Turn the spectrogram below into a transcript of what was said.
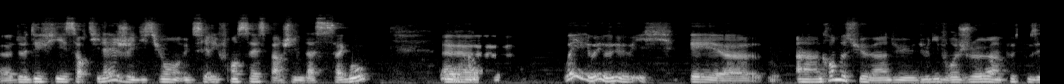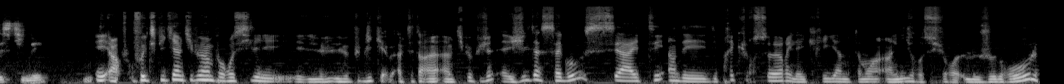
de Défi et Sortilège, édition une série française par Gildas Sago. Oui, oui, oui, oui, Et un grand monsieur hein, du livre-jeu, un peu sous-estimé. Et alors, il faut expliquer un petit peu hein, pour aussi le, public euh, peut-être un, petit peu plus jeune. Gildas Sago, ça a été un des, précurseurs. Il a écrit notamment un livre sur le jeu de rôle,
